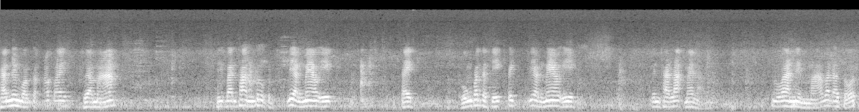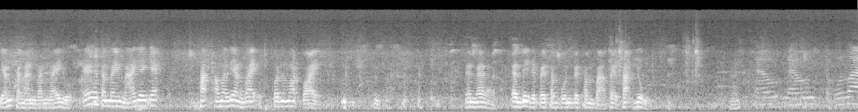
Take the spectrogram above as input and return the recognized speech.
ฉันไม่หมดก็เอาไปเผื่อหมาที่บ้านท่านลูกเลี้ยงแมวอีกใส่ ถุงพลาสติกไปเลี้ยงแมวอีก เป็นภาระไหมล่ะเมื่อวานนี่หมาวัดอโศเสียงสนั่นหวันไหวอยู่ เอ๊ะทำไมหมาเยอะแยะพระเอามาเลี้ยงไว้ คนเอามาปล่อยเห็นไหมล่ะแทนที่จะไปทำบุญไปทำบาปให้พระยุ่ง แล้วแล้วสมมติว่า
